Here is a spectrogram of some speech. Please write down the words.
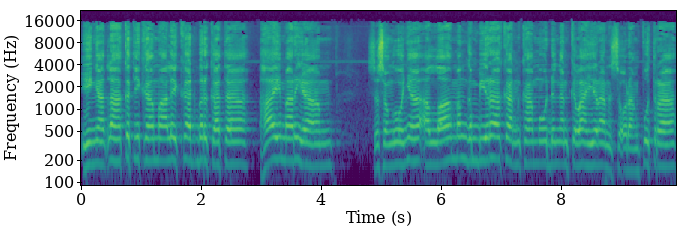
Ingatlah ketika malaikat berkata, Hai Maryam, sesungguhnya Allah menggembirakan kamu dengan kelahiran seorang putra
